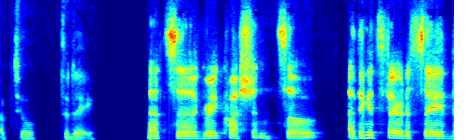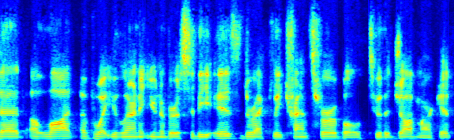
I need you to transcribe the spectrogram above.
up till today that's a great question. So I think it's fair to say that a lot of what you learn at university is directly transferable to the job market.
